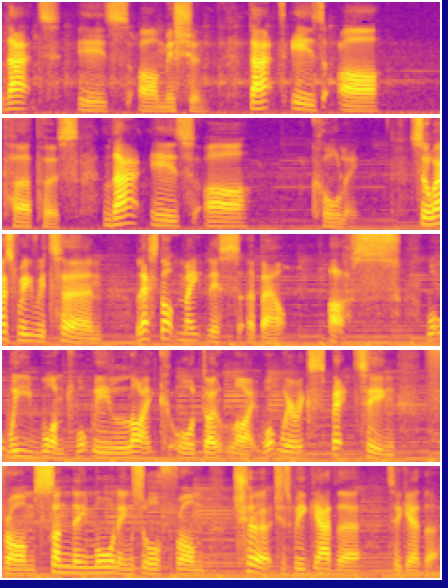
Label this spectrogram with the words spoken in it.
That is our mission. That is our purpose. That is our calling. So as we return, let's not make this about us, what we want, what we like or don't like, what we're expecting from Sunday mornings or from church as we gather together.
